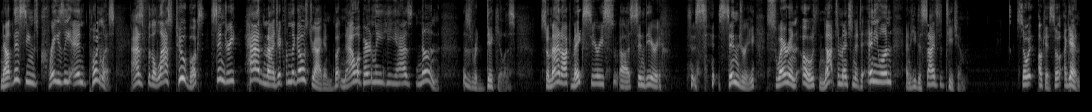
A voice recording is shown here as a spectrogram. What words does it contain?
Now, this seems crazy and pointless. As for the last two books, Sindri had magic from the Ghost Dragon, but now apparently he has none. This is ridiculous. So Madoc makes Siri, uh, Sindri, Sindri swear an oath not to mention it to anyone, and he decides to teach him. So, it, okay, so again,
